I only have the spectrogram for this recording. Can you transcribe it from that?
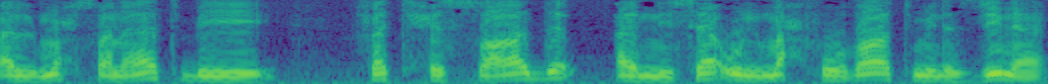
المحصنات بفتح الصاد النساء المحفوظات من الزنا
